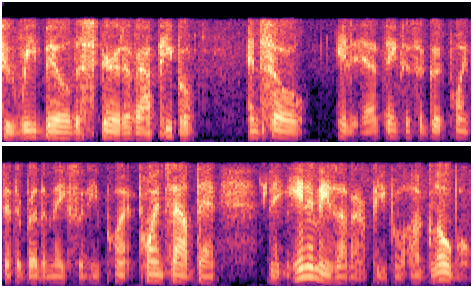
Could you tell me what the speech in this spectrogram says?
to rebuild the spirit of our people, and so it, I think it's a good point that the brother makes when he point, points out that the enemies of our people are global.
